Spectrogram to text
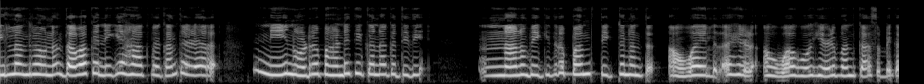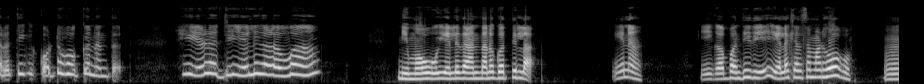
ಇಲ್ಲಂದ್ರೆ ಅವನ ದವಾಖಾನಿಗೆ ಹಾಕ್ಬೇಕಂತ ಹೇಳ್ಯಾರ. ನೀ ನೋಡ್ರೆ ಬಾಂಡೆ ತಿಕ್ಕನಾಕತ್ತಿದಿ. ನಾನು ಬೇಕಿದ್ರೆ ಬಂದು ತಿಕ್ತನಂತ. ಅವ್ವ ಇಲ್ಲದ ಹೇಳ, ಅವ್ವ ಹೋಗಿ ಹೇಳಿ ಬಂದು ಬೇಕಾರ ತಿಕ್ಕ ಕೊಟ್ಟು ಹೋಗ್ತಾನಂತ. ಹೇಳಜ್ಜಿ ಎಲ್ಲಿದಾಳ ಅವ್ವ? ನಿಮ್ಮವ್ವ ಎಲ್ಲಿದ ಅಂತಾನು ಗೊತ್ತಿಲ್ಲ. ಏನ? ಈಗ ಬಂದಿದಿ, ಎಲ್ಲ ಕೆಲಸ ಮಾಡಿ ಹೋಗು. ಹ್ಞೂ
